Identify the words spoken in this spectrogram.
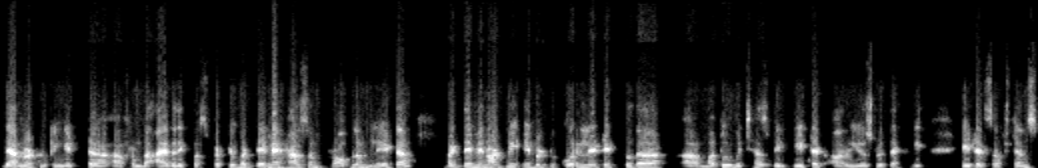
they are not looking at uh, from the Ayurvedic perspective, but they may have some problem later, but they may not be able to correlate it to the uh, madhu which has been heated or used with the heat, heated substance.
